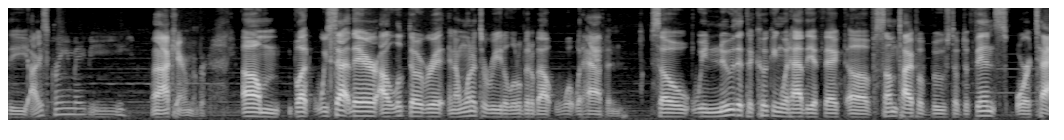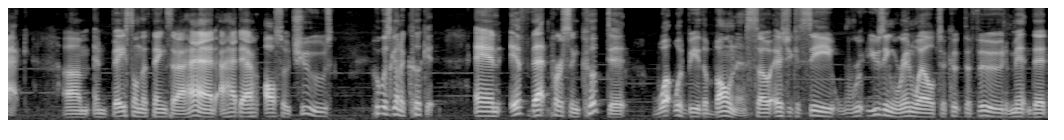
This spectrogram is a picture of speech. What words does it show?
The ice cream, maybe. Uh, I can't remember. Um, but we sat there. I looked over it, and I wanted to read a little bit about what would happen. So we knew that the cooking would have the effect of some type of boost of defense or attack. Um, and based on the things that I had, I had to also choose who was going to cook it. And if that person cooked it, what would be the bonus? So as you can see, using Rinwell to cook the food meant that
